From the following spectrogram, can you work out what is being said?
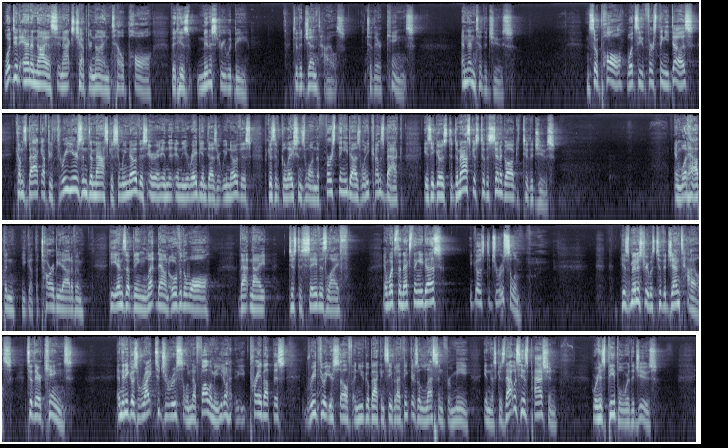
What did Ananias in Acts chapter 9 tell Paul that his ministry would be to the Gentiles, to their kings, and then to the Jews? And so, Paul, what's the first thing he does? comes back after three years in Damascus, and we know this area in the, in the Arabian desert. We know this because of Galatians 1. The first thing he does when he comes back is he goes to Damascus to the synagogue to the Jews. And what happened? He got the tar beat out of him. He ends up being let down over the wall that night just to save his life. And what's the next thing he does? He goes to Jerusalem. His ministry was to the Gentiles, to their kings. And then he goes right to Jerusalem. Now, follow me. You don't you pray about this, read through it yourself, and you go back and see. But I think there's a lesson for me in this because that was his passion, where his people were the Jews.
